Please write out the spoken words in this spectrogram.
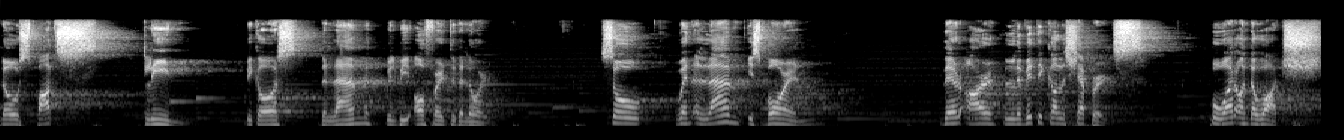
no spots, clean, because the lamb will be offered to the Lord. So, when a lamb is born, there are Levitical shepherds who are on the watch.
